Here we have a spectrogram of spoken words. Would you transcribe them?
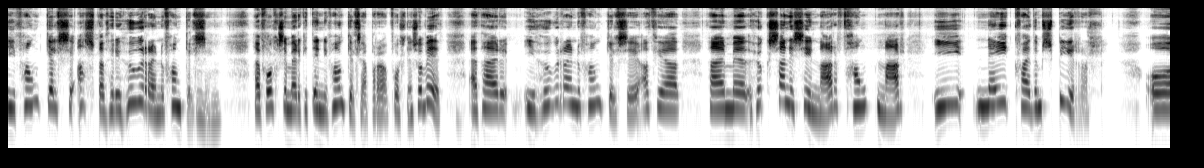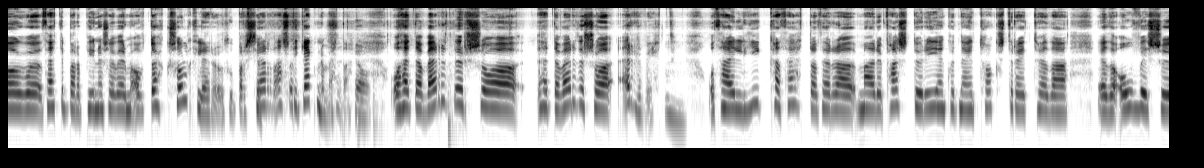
í fangelsi alltaf þeir í hugrænu fangelsi. Mm -hmm. Það er fólk sem er ekkit inn í fangelsi, bara fólk eins og við, en það er í hugrænu fangelsi að því að það er með hugsanir sínar, fangnar í neikvæðum spíral og uh, þetta er bara pínu sem að vera með of dökk sólkleru og þú bara sér allt í gegnum þetta. Og þetta verður svo þetta verður svo erfitt. Mm. og það er líka þetta þegar maður er fastur í einhvern veginn tókstreit eða, eða óvissu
